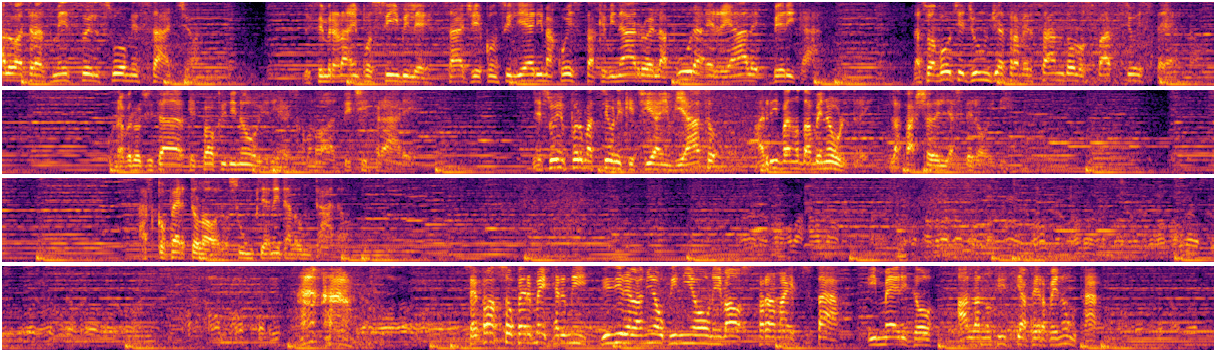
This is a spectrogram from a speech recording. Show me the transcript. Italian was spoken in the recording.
Alalu ha trasmesso il suo messaggio. Vi sembrerà impossibile, saggi e consiglieri, ma questa che vi narro è la pura e reale verità. La sua voce giunge attraversando lo spazio esterno. Una velocità che pochi di noi riescono a decifrare. Le sue informazioni che ci ha inviato arrivano da ben oltre la fascia degli asteroidi. Ha scoperto l'oro su un pianeta lontano. Se posso permettermi di dire la mia opinione, vostra maestà, in merito alla notizia pervenuta.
